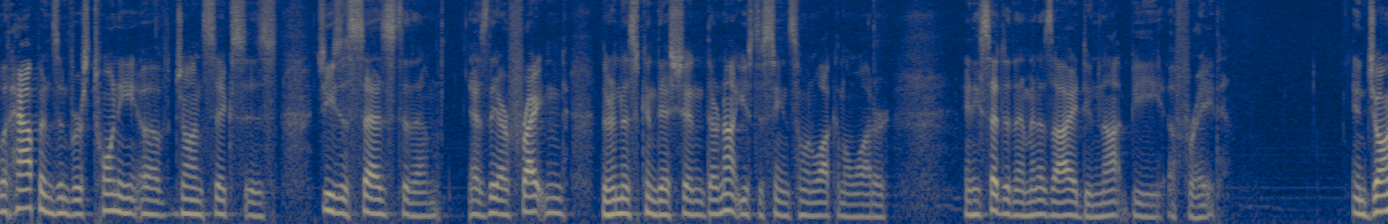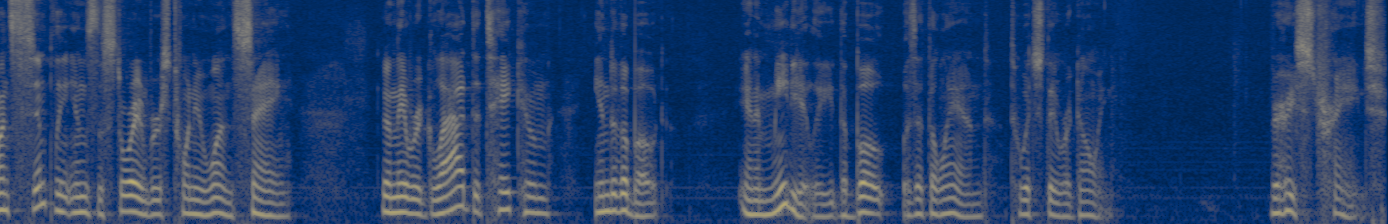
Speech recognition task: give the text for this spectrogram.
what happens in verse 20 of John 6 is Jesus says to them, as they are frightened, they're in this condition, they're not used to seeing someone walk on the water. And he said to them, In his eye, do not be afraid. And John simply ends the story in verse 21 saying, Then they were glad to take him into the boat, and immediately the boat was at the land to which they were going. Very strange.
